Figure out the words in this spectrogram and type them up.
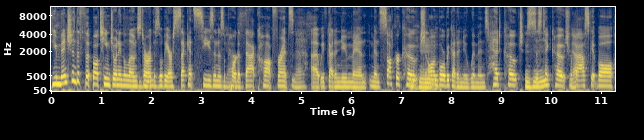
you mentioned the football team joining the Lone Star. Mm-hmm. This will be our second season as a part of that conference. Yes. Uh, we've got a new man, men's soccer coach mm-hmm. on board. We've got a new women's head coach, assistant coach for Yep. basketball.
